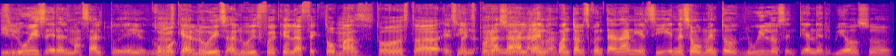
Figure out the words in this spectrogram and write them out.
Y Sí. Luis era el más alto de ellos. como que a. Luis, a Luis fue el que le afectó más toda esta, esta Sí, exploración, ajá, la- la- en cuanto a los cuenta Daniel, sí, en ese momento Luis lo sentía nervioso.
